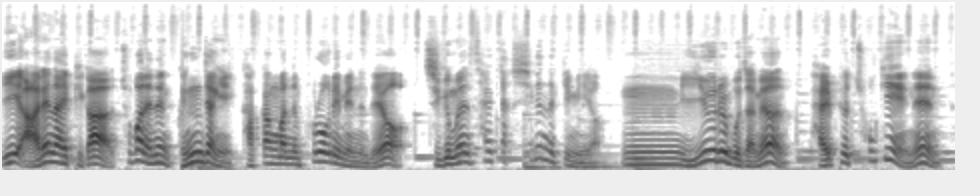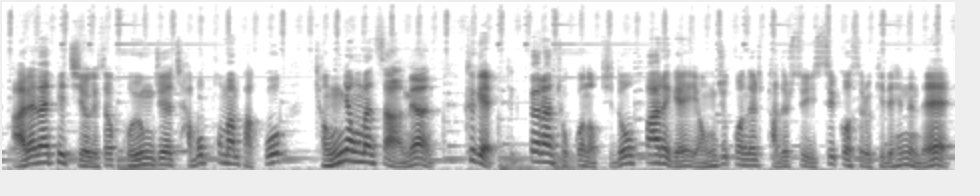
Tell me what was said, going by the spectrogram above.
이 RNIP가 초반에는 굉장히 각광받는 프로그램이었는데요. 지금은 살짝 식은 느낌이에요. 음, 이유를 보자면 발표 초기에는 RNIP 지역에서 고용주의 자보포만 받고 경력만 쌓으면 크게 특별한 조건 없이도 빠르게 영주권을 받을 수 있을 것으로 기대했는데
